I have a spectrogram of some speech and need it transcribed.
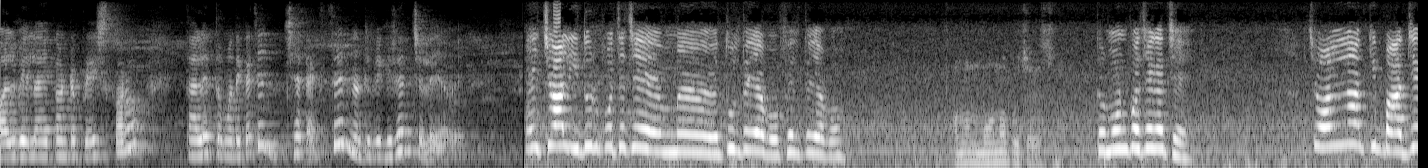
অল বেল আইকনটা প্রেস করো তাহলে তোমাদের কাছে ঝ্যাটাক্সের নোটিফিকেশান চলে যাবে। এই চল ইঁদুর পচেছে তুলতে যাব ফেলতে যাব। আমার মনও পচে গেছে। তোর মন পচে গেছে? চল না কি বাজে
